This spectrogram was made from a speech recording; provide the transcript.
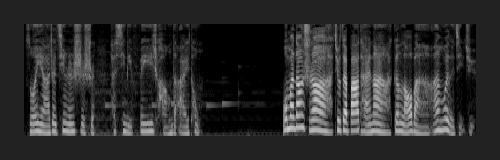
所以啊，这亲人逝世，他心里非常的哀痛。我们当时啊，就在吧台那跟老板啊安慰了几句。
